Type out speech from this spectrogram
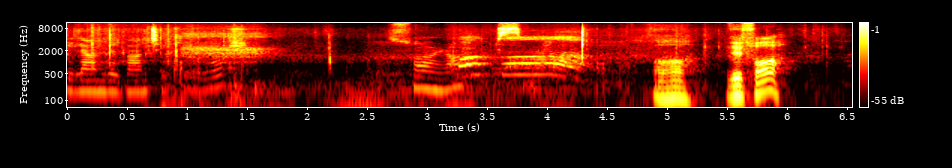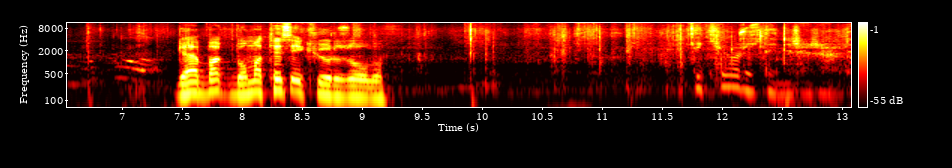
Blender'dan çekiyorlar. Sonra bismillah. Aha. Vefa. Gel bak domates ekiyoruz oğlum. dikiyoruz denir herhalde.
